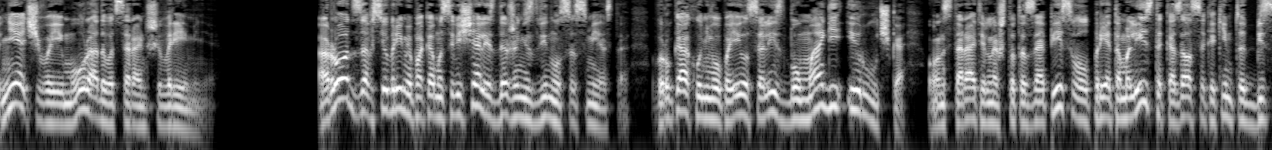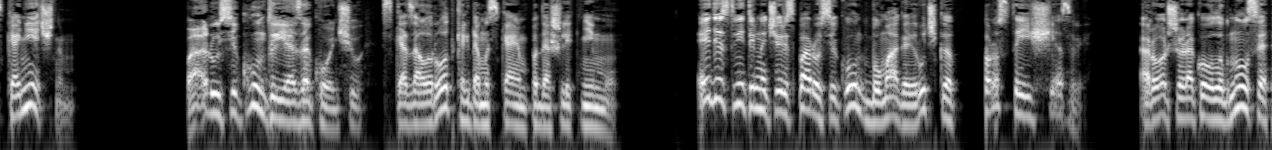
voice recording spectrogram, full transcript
Нечего ему радоваться раньше времени. Рот за все время, пока мы совещались, даже не сдвинулся с места. В руках у него появился лист бумаги и ручка. Он старательно что-то записывал, при этом лист оказался каким-то бесконечным. «Пару секунд, и я закончу», — сказал Рот, когда мы с Каем подошли к нему. И действительно, через пару секунд бумага и ручка просто исчезли. Рот широко улыбнулся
